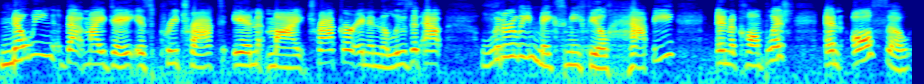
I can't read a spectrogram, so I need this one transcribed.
knowing that my day is pre-tracked in my tracker and in the Lose It app, literally makes me feel happy and accomplished and also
